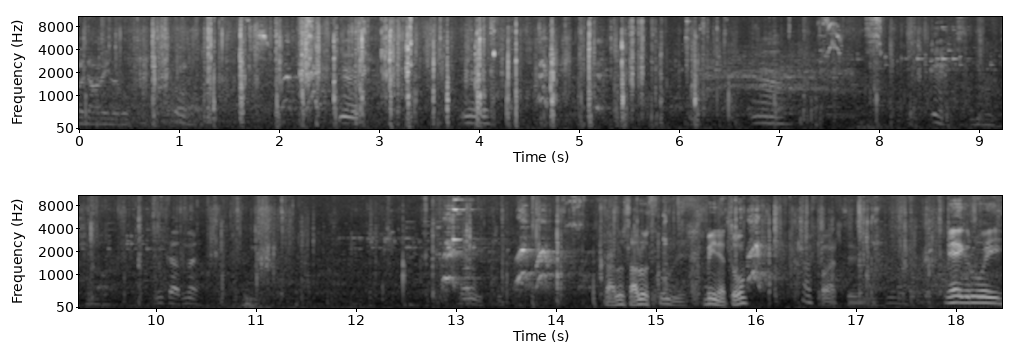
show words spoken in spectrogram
Ăla de arenă, rog. Salut, salut. Bine, tu? Foarte bine. Negru e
